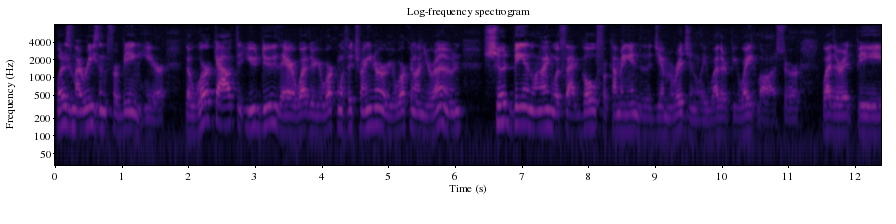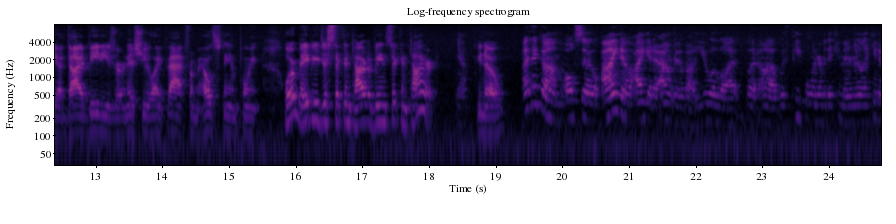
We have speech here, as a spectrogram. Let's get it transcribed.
What is my reason for being here? The workout that you do there, whether you're working with a trainer or you're working on your own, should be in line with that goal for coming into the gym originally, whether it be weight loss or whether it be uh, diabetes or an issue like that from a health standpoint. Or maybe you're just sick and tired of being sick and tired. Yeah. You know, I think um, also I know I get it. I don't know about you a lot, but uh, with people whenever they come in, they're like, you know,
